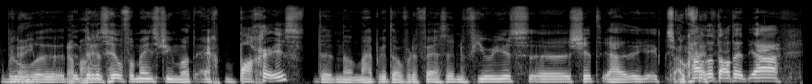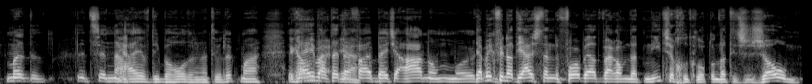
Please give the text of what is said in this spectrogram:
Ik bedoel, Nee, eh, er is heel veel mainstream wat echt bagger is. De- dan heb ik het over de Fast and the Furious eh, shit. Ja, ik, haal dat altijd, ja, maar het is een Ja. eye of die beholder natuurlijk. Maar ik haal Nee, het maar- altijd ja. even een beetje aan om... eh, Ja, maar ik vind dat juist een voorbeeld waarom dat niet zo goed klopt. Omdat het zo'n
